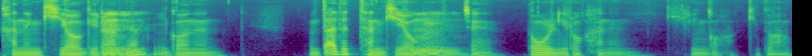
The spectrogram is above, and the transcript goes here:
가는 기억이라면 음. 이거는 좀 따뜻한 기억을 음. 이제 떠올리러 가는 길인 것 같기도 하고.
